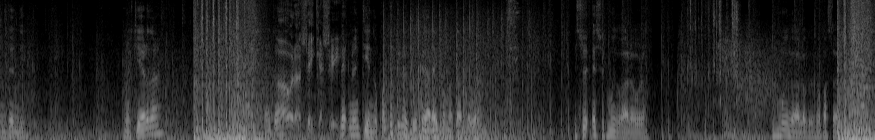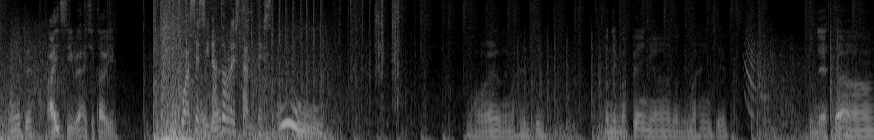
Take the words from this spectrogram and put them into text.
No entendí. ¿Una izquierda? ¿Cierto? Ahora sí que sí. Ve, no entiendo, ¿cuántos tiros le tuve que dar ahí para matarlo, bro? Eso, eso es muy raro, bro. Es muy raro lo que ha pasado ahí. Muévete. Ahí sí, ¿ves? Ahí sí está bien. Cinco asesinatos restantes. Uh. Vamos a ver, ¿dónde hay más gente? ¿Dónde hay más peña? ¿Dónde hay más gente? ¿Dónde están?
